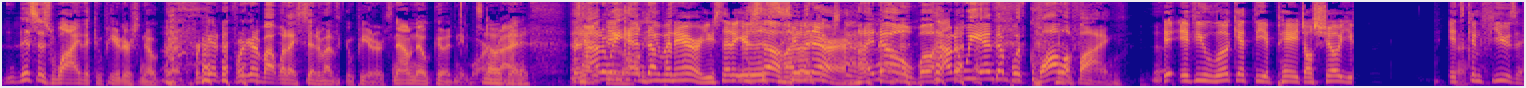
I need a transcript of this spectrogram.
This is why the computer's no good. Forget, forget about what I said about the computer. It's now no good anymore. no right? good. And how do we Called end up human with, error? You said it It's yourself. I human don't- error. I know, but how do we end up with qualifying? If you look at the page, I'll show you. It's confusing.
